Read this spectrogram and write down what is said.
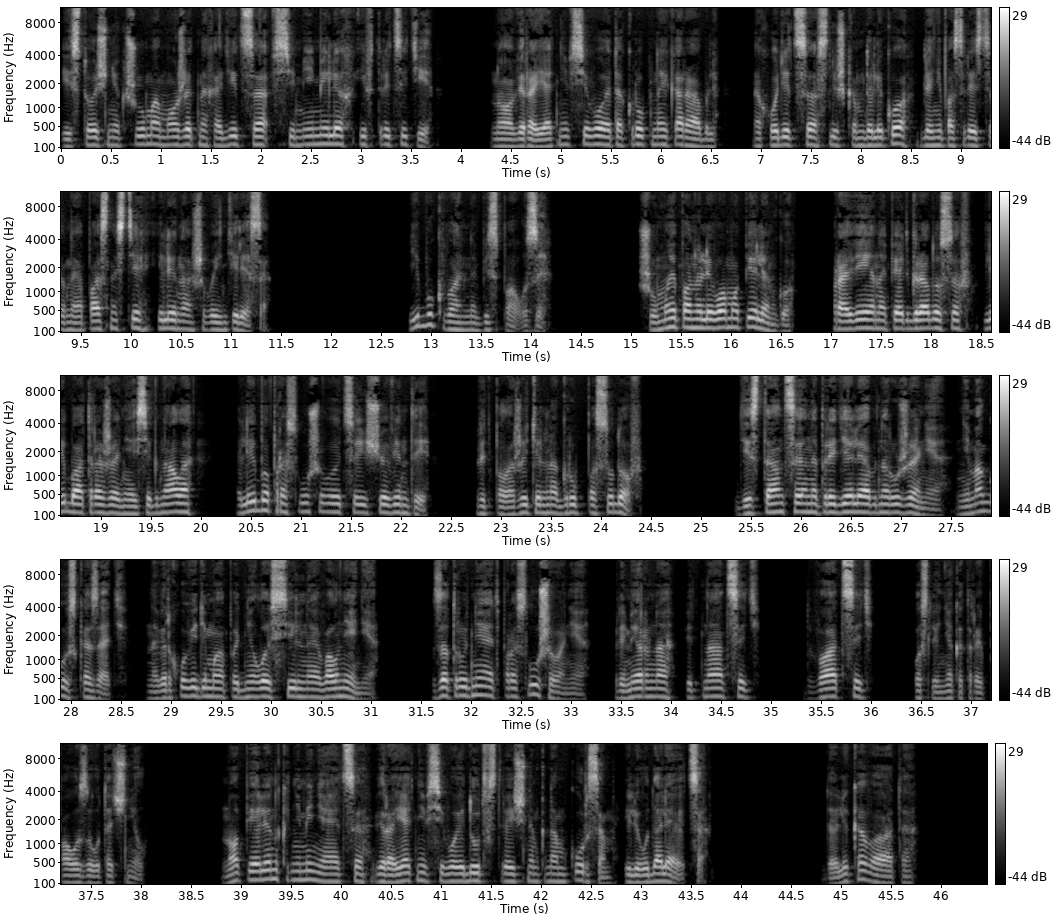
Источник шума может находиться в 7 милях и в 30, но, вероятнее всего, это крупный корабль, находится слишком далеко для непосредственной опасности или нашего интереса. И буквально без паузы. Шумы по нулевому пеленгу. Правее на 5 градусов либо отражение сигнала, либо прослушиваются еще винты, предположительно группа судов. Дистанция на пределе обнаружения, не могу сказать. Наверху, видимо, поднялось сильное волнение. Затрудняет прослушивание. Примерно 15, 20, После некоторой паузы уточнил. Но пеленг не меняется, вероятнее всего идут встречным к нам курсом или удаляются. Далековато.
